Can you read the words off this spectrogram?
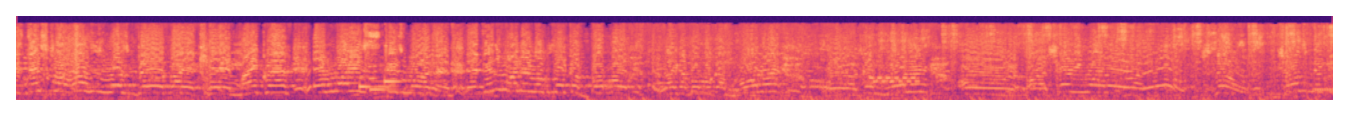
Is this clubhouse was built by a kid in Minecraft? And what is this water? If this water looks like a bubble, like a bubble gum water, or a gum water, or, or a cherry water, or no. So, just make your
